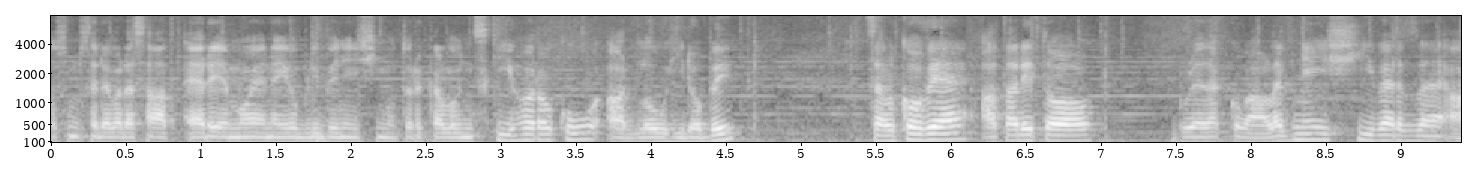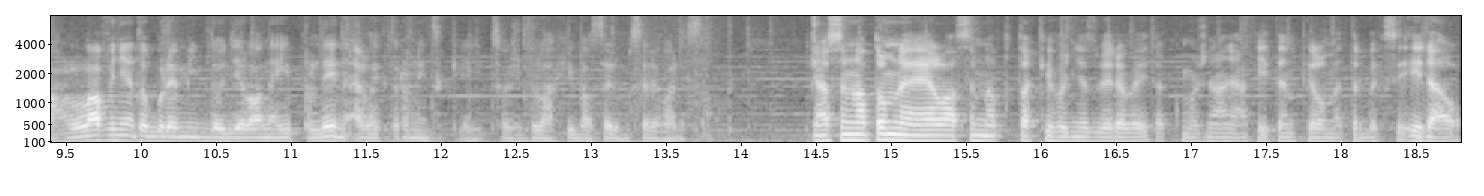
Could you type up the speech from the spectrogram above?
890R je moje nejoblíbenější motorka loňského roku a dlouhý doby celkově. A tady to bude taková levnější verze a hlavně to bude mít dodělaný plyn elektronický, což byla chyba 790. Já jsem na tom nejel a jsem na to taky hodně zvědavý, tak možná nějaký ten kilometr bych si i dal.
